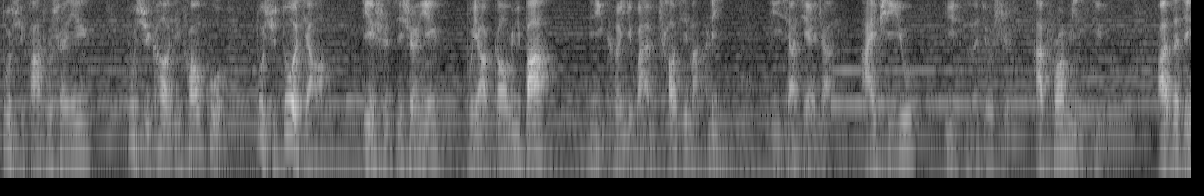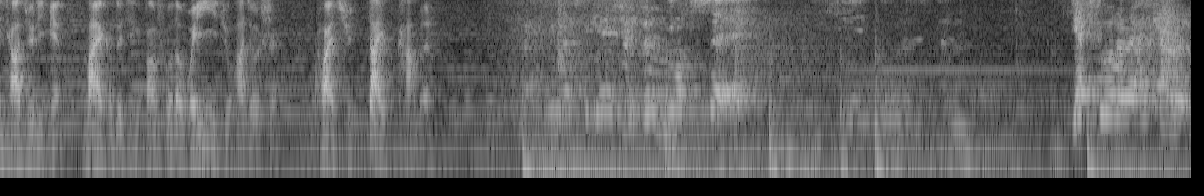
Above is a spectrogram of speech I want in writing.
不许发出声音，不许靠近窗户，不许跺脚，电视机声音不要高于八，你可以玩超级玛丽。底下写着 IPU，意思呢就是 I promise you。而在警察局里面，麦克对警方说的唯一一句话就是：“快去逮捕卡文。” Yes to an arrest, Karen.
